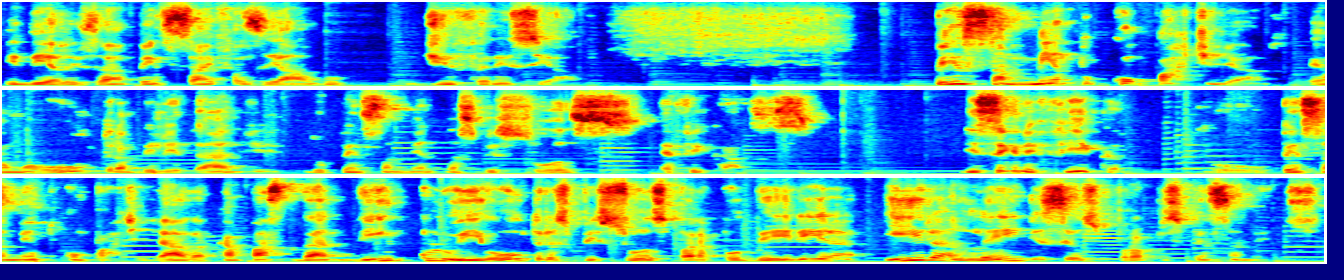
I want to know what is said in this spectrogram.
idealizar, pensar e fazer algo diferenciado? Pensamento compartilhado é uma outra habilidade do pensamento das pessoas eficazes. E significa, o pensamento compartilhado, a capacidade de incluir outras pessoas para poder ir, ir além de seus próprios pensamentos.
